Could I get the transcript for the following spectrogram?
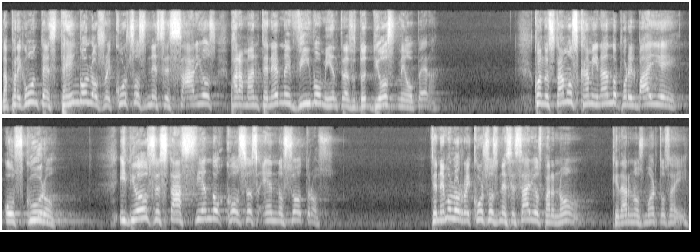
La pregunta es, ¿tengo los recursos necesarios para mantenerme vivo mientras Dios me opera? Cuando estamos caminando por el valle oscuro y Dios está haciendo cosas en nosotros, tenemos los recursos necesarios para no quedarnos muertos ahí.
